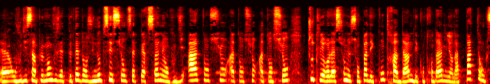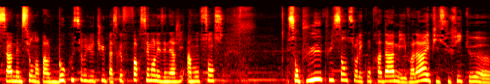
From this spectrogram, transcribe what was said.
on vous dit simplement que vous êtes peut-être dans une obsession de cette personne et on vous dit attention, attention, attention, toutes les relations ne sont pas des contrats d'âme, des contrats d'âme, il n'y en a pas tant que ça, même si on en parle beaucoup sur YouTube, parce que forcément les énergies, à mon sens, sont plus puissantes sur les contrats d'âme et voilà, et puis il suffit que... Euh,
